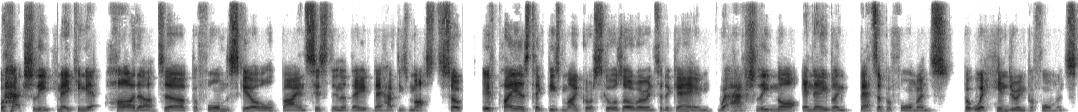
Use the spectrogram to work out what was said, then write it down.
We're actually making it harder to perform the skill by insisting that they, they have these musts. So if players take these micro skills over into the game, we're actually not enabling better performance, but we're hindering performance.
